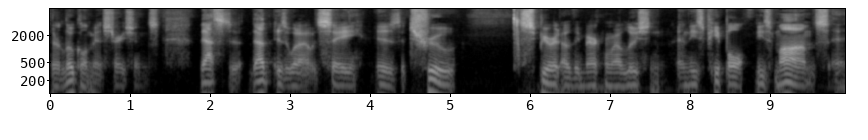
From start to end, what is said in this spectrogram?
their local administrations, that's the, that is what I would say is the true spirit of the American Revolution. And these people, these moms and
